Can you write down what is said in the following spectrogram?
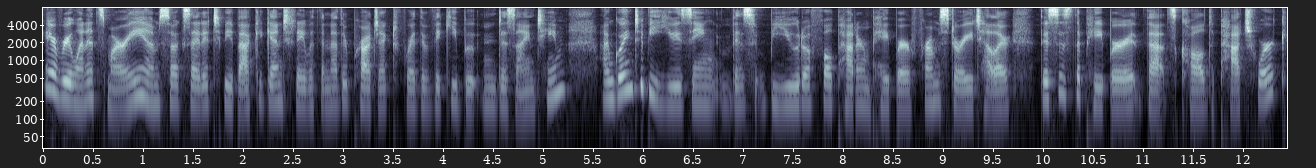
Hey everyone, it's Mari. I'm so excited to be back again today with another project for the Vicki Boutin design team. I'm going to be using this beautiful pattern paper from Storyteller. This is the paper that's called Patchwork,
